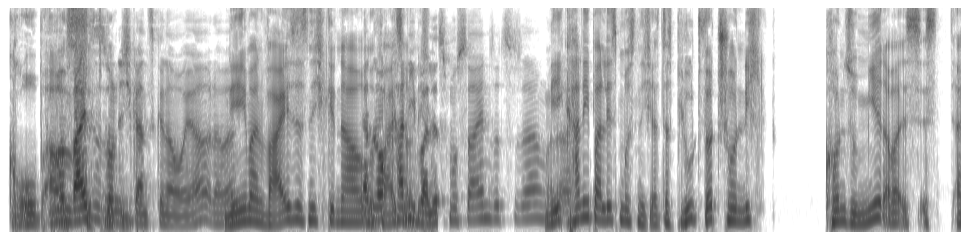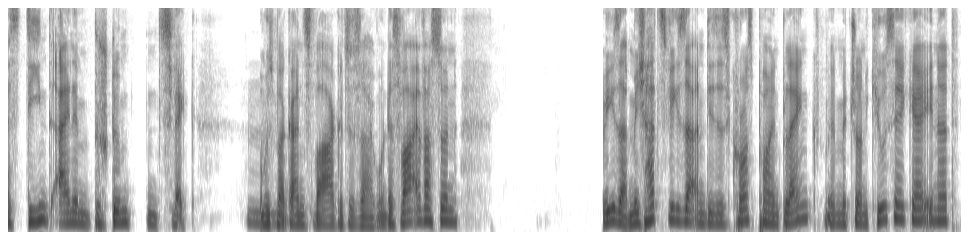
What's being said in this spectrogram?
Grob Aber man weiß es noch nicht ganz genau, ja, oder was? Nee, man weiß es nicht genau. Kann auch weiß auch Kannibalismus sein, sozusagen? nee, oder? Kannibalismus nicht. Also das Blut wird schon nicht konsumiert, aber es, ist, es dient einem bestimmten Zweck, um es mal ganz vage zu sagen. Und das war einfach so ein, wie gesagt, mich hat es, wie gesagt, an dieses Crosspoint Blank mit, mit John Cusack erinnert.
